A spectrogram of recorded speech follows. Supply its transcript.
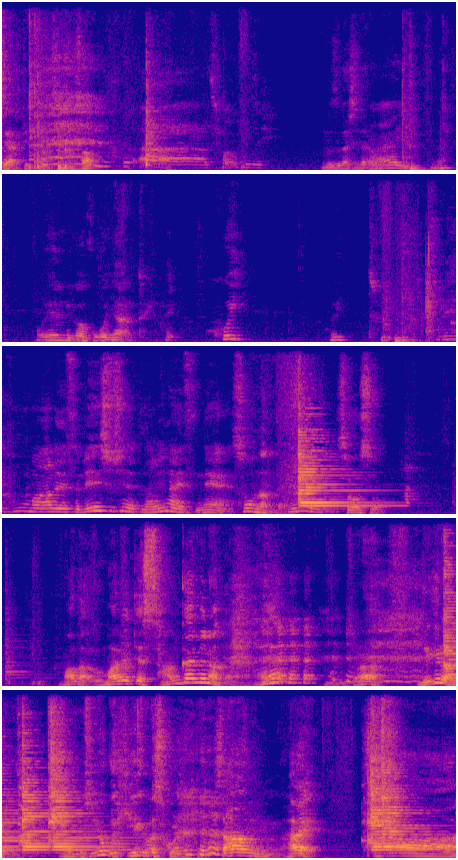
てやっていきます。さあー超むずい難しいだろ、はい。ね、親指がここにあるという。はい。ほい。ほい。っとこれほんまあれです練習しないとなれないですね。そうなんだよ、うん。そうそう。まだ生まれて3回目なんだよね、うん、それはできるわけない。よく弾きますこれだけ。3はい。さあ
